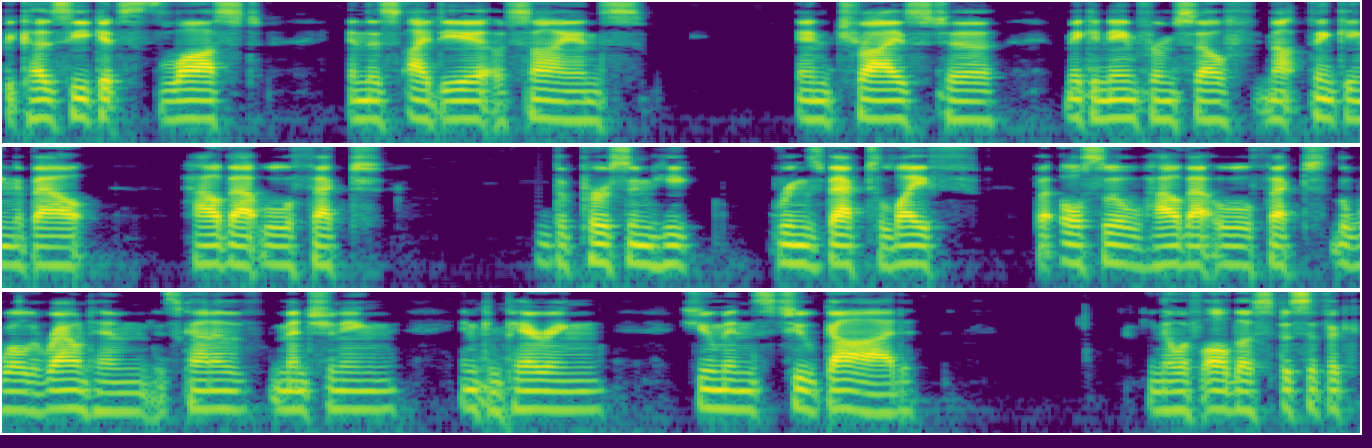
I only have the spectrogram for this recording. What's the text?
because he gets lost in this idea of science and tries to make a name for himself, not thinking about how that will affect the person he brings back to life, but also how that will affect the world around him. It's kind of mentioning in comparing humans to God, you know, with all the specific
